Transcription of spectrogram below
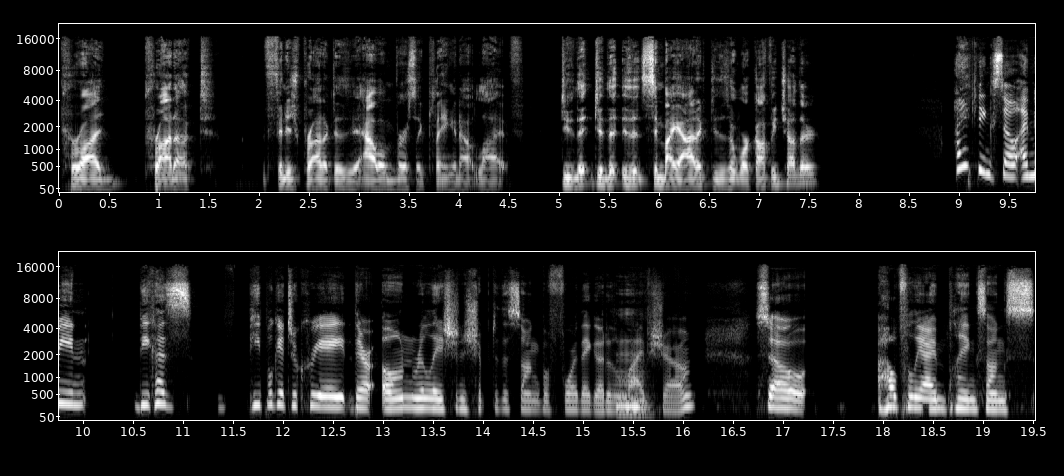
prod product, finished product as the album versus like playing it out live. Do the do the is it symbiotic? Does it work off each other? I think so. I mean, because people get to create their own relationship to the song before they go to the Mm. live show. So hopefully I'm playing songs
